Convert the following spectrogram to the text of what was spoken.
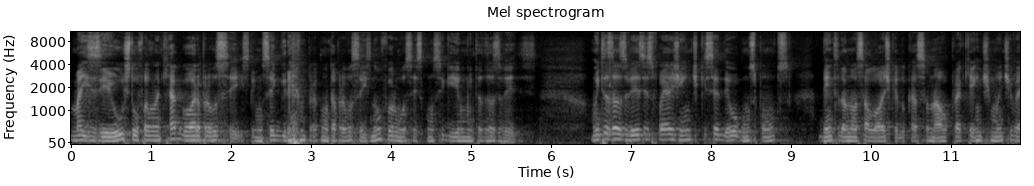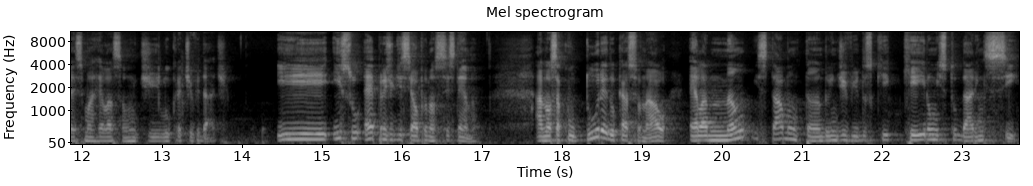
Mas eu estou falando aqui agora para vocês. Tem um segredo para contar para vocês. Não foram vocês que conseguiram muitas das vezes. Muitas das vezes foi a gente que cedeu alguns pontos dentro da nossa lógica educacional para que a gente mantivesse uma relação de lucratividade. E isso é prejudicial para o nosso sistema. A nossa cultura educacional, ela não está montando indivíduos que queiram estudar em si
